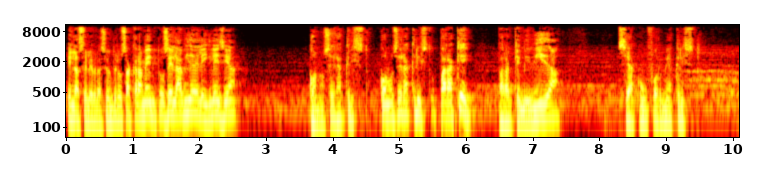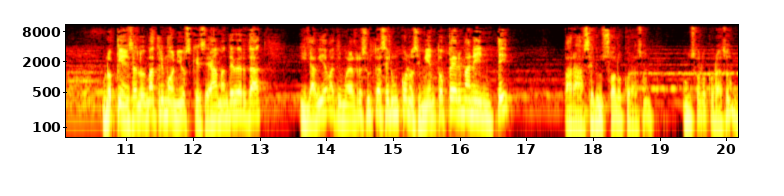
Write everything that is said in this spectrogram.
en la celebración de los sacramentos, en la vida de la iglesia. Conocer a Cristo, conocer a Cristo. ¿Para qué? Para que mi vida sea conforme a Cristo. Uno piensa en los matrimonios que se aman de verdad y la vida matrimonial resulta ser un conocimiento permanente para hacer un solo corazón, un solo corazón.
